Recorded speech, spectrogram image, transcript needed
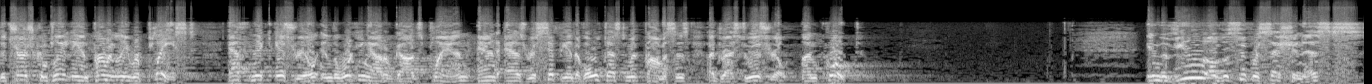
the church completely and permanently replaced ethnic Israel in the working out of God's plan and as recipient of Old Testament promises addressed to Israel, unquote. In the view of the supersessionists,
